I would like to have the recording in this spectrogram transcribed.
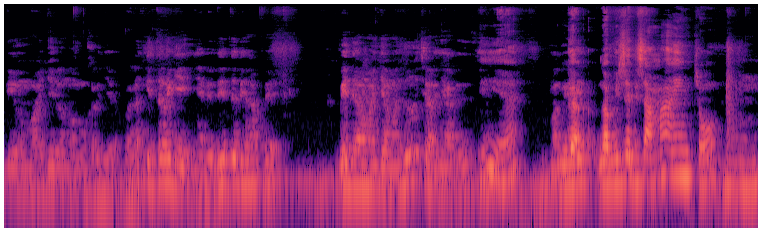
di rumah aja lo nggak mau kerja padahal kita lagi nyari duit di HP beda sama zaman dulu cara nyari duit iya nggak nggak bisa disamain cowok Hmm.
